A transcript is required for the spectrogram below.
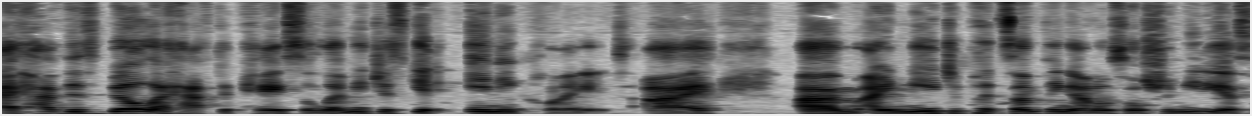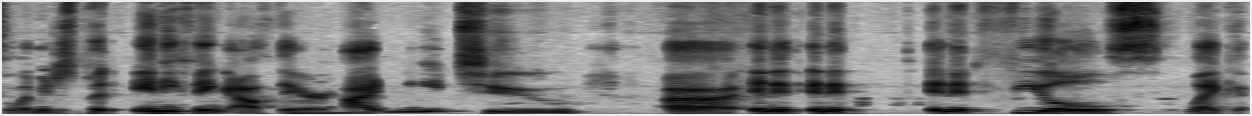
I have this bill I have to pay, so let me just get any client. I, um, I need to put something out on social media, so let me just put anything out there. Mm-hmm. I need to, uh, and it, and it, and it feels like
